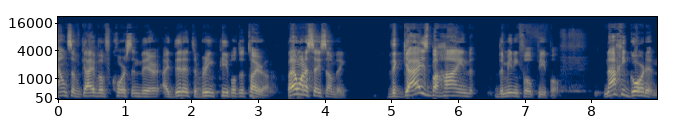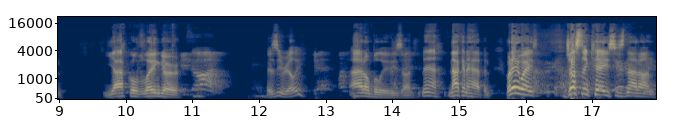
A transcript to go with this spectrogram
ounce of gaiva, of course, in there. I did it to bring people to Torah. But I want to say something. The guys behind the meaningful people, Nachi Gordon, Yaakov Langer. He's on. Is he really? Yeah. I don't believe he's on. Nah, not going to happen. But anyways, just in case he's not on,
